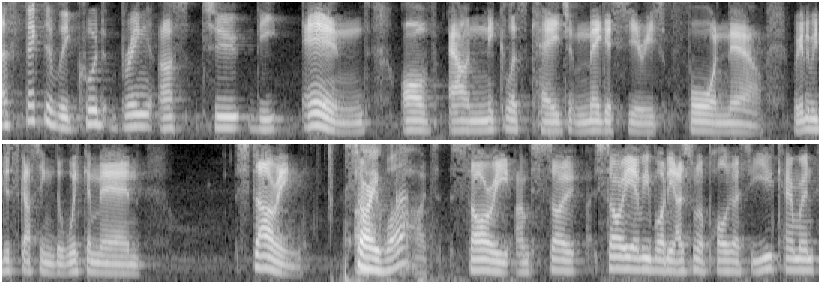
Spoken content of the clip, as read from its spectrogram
effectively could bring us to the end of our Nicolas Cage mega series for now. We're going to be discussing The Wicker Man, starring. Sorry, Oh, what? God, sorry. I'm so sorry, everybody. I just want to apologize to you, Cameron,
